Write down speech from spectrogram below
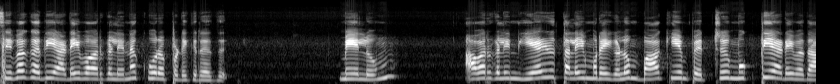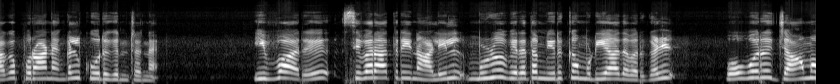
சிவகதி அடைவார்கள் என கூறப்படுகிறது. மேலும் அவர்களின் ஏழு தலைமுறைகளும் பாக்கியம் பெற்று முக்தி அடைவதாக புராணங்கள் கூறுகின்றன. இவ்வாறு சிவராத்திரி நாளில் முழு விரதம் இருக்க முடியாதவர்கள் ஒவ்வொரு ஜாம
